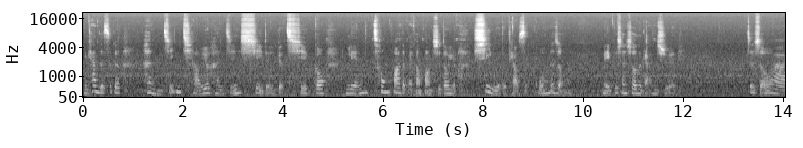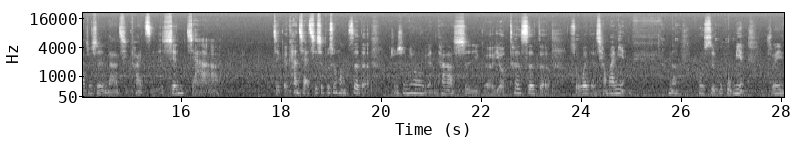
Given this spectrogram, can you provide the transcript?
你看着这个很精巧又很精细的一个切工，连葱花的摆放方式都有细微的调整过，那种美不胜收的感觉。这时候啊，就是拿起筷子，先夹这个看起来其实不是黄色的，就是面务员，它是一个有特色的所谓的荞麦面，那或是五谷面，所以你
